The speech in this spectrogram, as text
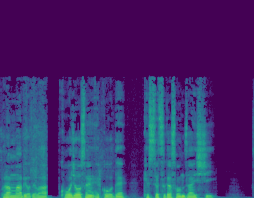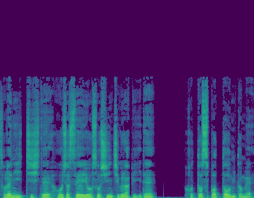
プランマー病では甲状腺エコーで結節が存在し、それに一致して放射性要素シンチグラフィーでホットスポットを認め、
